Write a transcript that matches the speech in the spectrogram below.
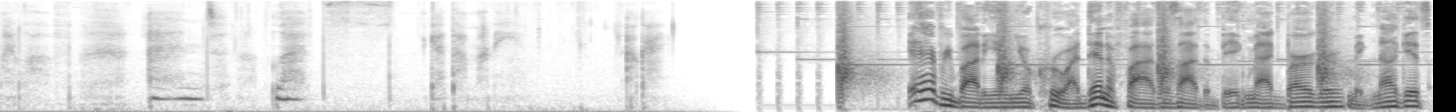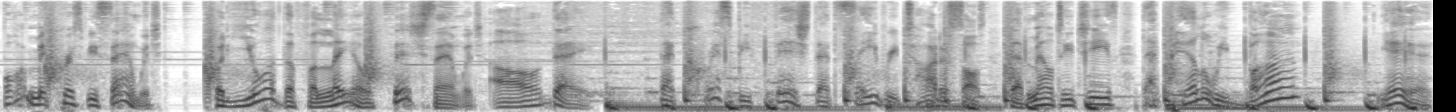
my love, and let's get that money. Okay. Everybody in your crew identifies as either Big Mac Burger, McNuggets, or McCrispy Sandwich. But you're the filet fish Sandwich all day. That crispy fish, that savory tartar sauce, that melty cheese, that pillowy bun. Yeah,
